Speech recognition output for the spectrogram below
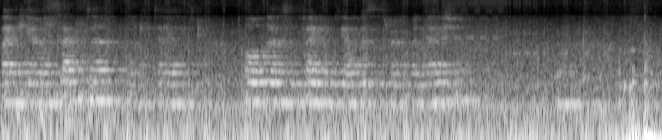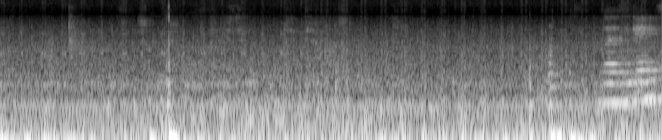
Thank you, and seconder, thank you, David. All those in favour of the officer's recommendation? Those against?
